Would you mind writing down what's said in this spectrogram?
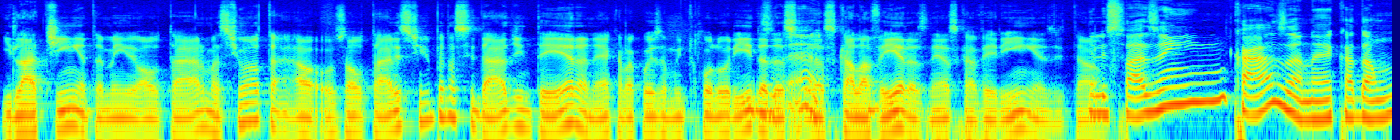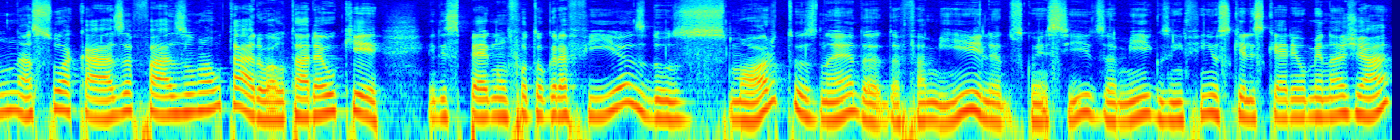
E lá tinha também o altar, mas tinha altar, os altares tinha pela cidade inteira, né? Aquela coisa muito colorida das, é. das calaveiras, né? As caveirinhas e tal. Eles fazem em casa, né? Cada um na sua casa faz um altar. O altar é o quê? Eles pegam fotografias dos mortos, né? Da, da família, dos conhecidos, amigos, enfim, os que eles querem homenagear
